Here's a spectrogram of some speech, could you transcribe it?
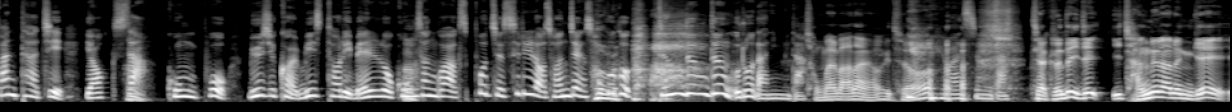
판타지, 역사, 어. 공포, 뮤지컬, 미스터리, 멜로, 공상과학, 스포츠, 스릴러, 전쟁, 서부극 아. 등등등으로 나뉩니다. 정말 많아요, 그렇죠? 네, 많습니다. 자 그런데 이제 이 장르라는 게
